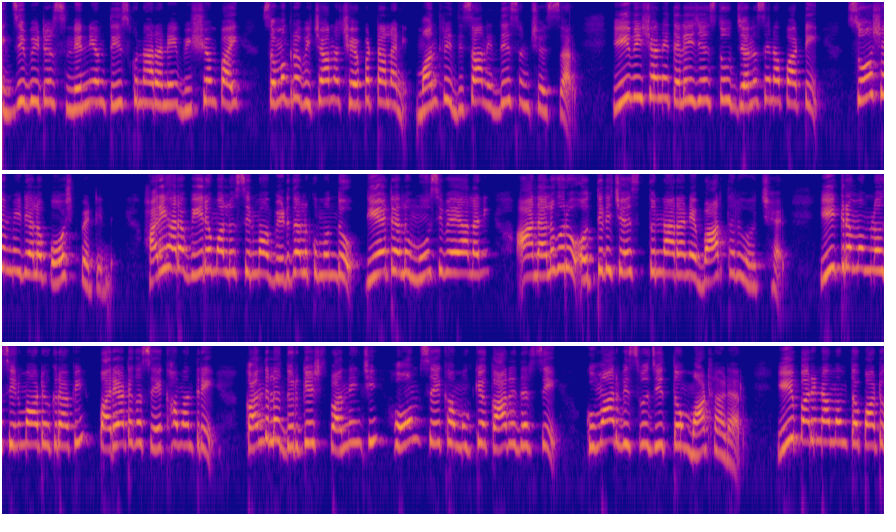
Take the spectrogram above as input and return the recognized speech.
ఎగ్జిబిటర్స్ నిర్ణయం తీసుకున్నారనే విషయంపై సమగ్ర విచారణ చేపట్టాలని మంత్రి దిశానిర్దేశం చేశారు. ఈ విషయాన్ని తెలియజేస్తూ జనసేన పార్టీ సోషల్ మీడియాలో పోస్ట్ పెట్టింది. హరిహర వీరమల్లు సినిమా విడుదలకు ముందు థియేటర్లు మూసివేయాలని ఆ నలుగురు ఒత్తిడి చేస్తున్నారనే వార్తలు వచ్చాయి. ఈ క్రమంలో సినిమాటోగ్రఫీ పర్యాటక శాఖ మంత్రి కందుల దుర్గేష్ స్పందించి హోంశాఖ ముఖ్య కార్యదర్శి కుమార్ విశ్వజిత్తో మాట్లాడారు. ఈ పరిణామంతో పాటు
